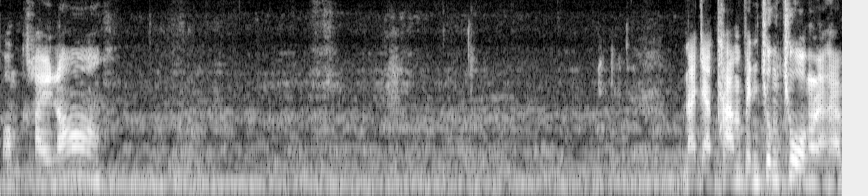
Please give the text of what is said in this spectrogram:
ของใครเนาะน่าจะทำเป็นช่วงๆนะครับ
